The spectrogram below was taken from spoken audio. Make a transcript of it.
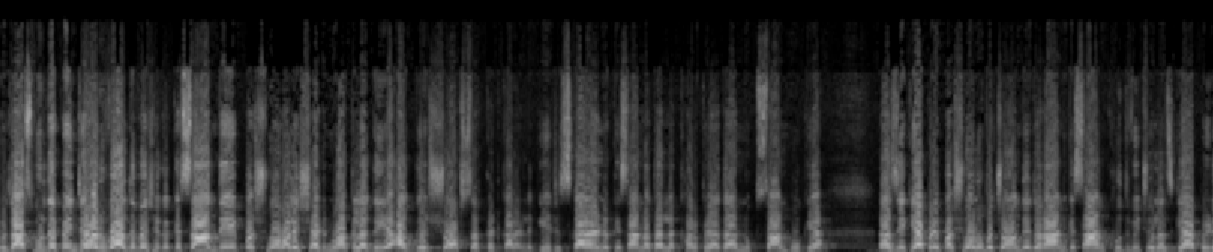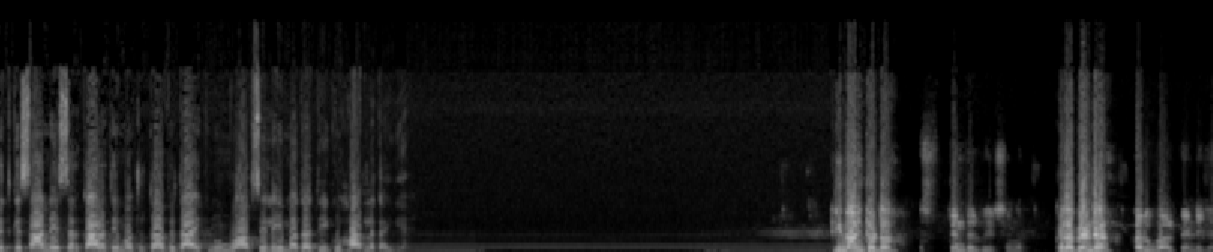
ਗੁਰਦਾਸਪੁਰ ਦੇ ਪਿੰਡ ਹਰੂਵਾਲ ਦੇ ਵਿੱਚ ਇੱਕ ਕਿਸਾਨ ਦੇ ਪਸ਼ੂਆਂ ਵਾਲੇ ਸ਼ੈੱਡ ਨੂੰ ਅੱਗ ਲੱਗ ਗਈ ਹੈ। ਅੱਗ ਸ਼ਾਰਟ ਸਰਕਟ ਕਾਰਨ ਲੱਗੀ ਹੈ ਜਿਸ ਕਾਰਨ ਕਿਸਾਨਾਂ ਦਾ ਲੱਖਾਂ ਰੁਪਏ ਦਾ ਨੁਕਸਾਨ ਹੋ ਗਿਆ। ਰਾਜ਼ੀ ਕਿ ਆਪਣੇ ਪਸ਼ੂਆਂ ਨੂੰ ਬਚਾਉਣ ਦੇ ਦੌਰਾਨ ਕਿਸਾਨ ਖੁਦ ਵੀ ਉਲਝ ਗਿਆ। ਪੀੜਿਤ ਕਿਸਾਨ ਨੇ ਸਰਕਾਰ ਅਤੇ ਮੌਜੂਦਾ ਵਿਧਾਇਕ ਨੂੰ ਮੁਆਵਜ਼ੇ ਲਈ ਮਦਦ ਦੀ ਗੁਹਾਰ ਲਗਾਈ ਹੈ। ਕੀ ਨਾਂ ਜੀ ਤੁਹਾਡਾ? ਸਤਿੰਦਰਵੀਰ ਸਿੰਘ। ਕਿਹੜਾ ਪਿੰਡ ਆ? ਹਰੂਵਾਲ ਪਿੰਡ ਜਾ।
